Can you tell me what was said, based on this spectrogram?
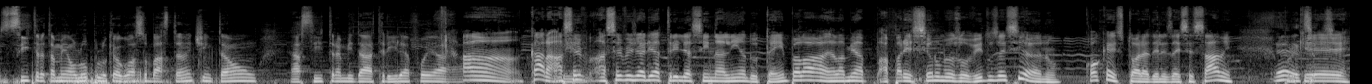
Citra também é um lúpulo que eu gosto bastante, então a Citrame da Trilha foi a. Ah, cara, a, cer- a cervejaria Trilha, assim, na linha do tempo, ela, ela me a- apareceu nos meus ouvidos esse ano. Qual que é a história deles aí, vocês sabem? É, Porque... se-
